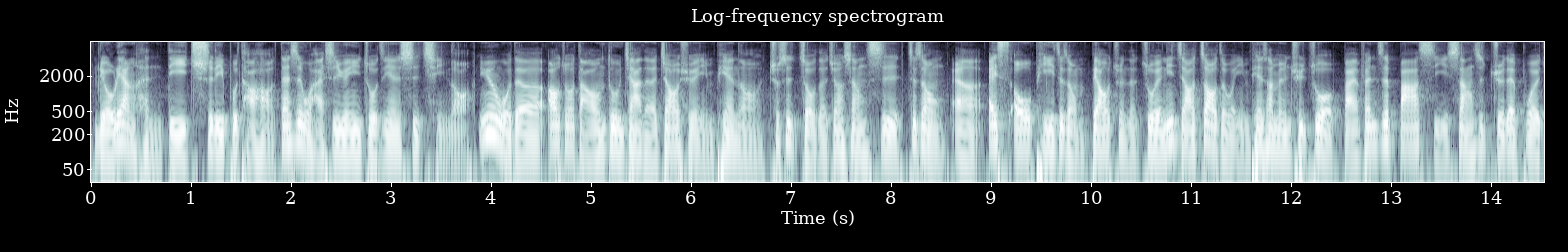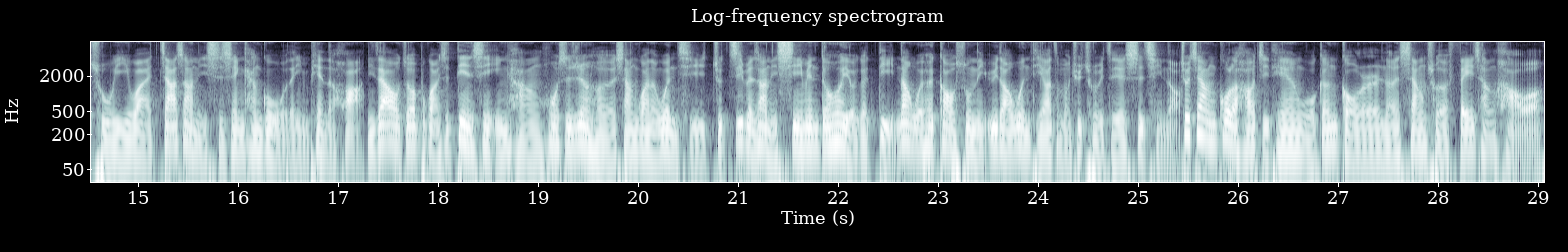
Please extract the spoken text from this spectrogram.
流量很低，吃力不讨好。但是我还是愿意做这件事情哦，因为我的澳洲打工度假的教学影片哦，就是走的就像是这种呃 SOP 这种标准的作业，你只要照着我影片上。们去做百分之八十以上是绝对不会出意外。加上你事先看过我的影片的话，你在澳洲不管是电信、银行或是任何相关的问题，就基本上你心里面都会有一个底。那我也会告诉你遇到问题要怎么去处理这些事情哦。就这样过了好几天，我跟狗儿呢相处得非常好哦，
